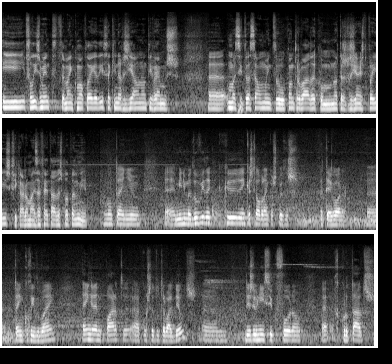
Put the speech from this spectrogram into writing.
E felizmente também, como o colega disse, aqui na região não tivemos uh, uma situação muito conturbada como noutras regiões do país que ficaram mais afetadas pela pandemia. Não tenho a mínima dúvida que em Castelo Branco as coisas até agora uh, têm corrido bem, em grande parte à custa do trabalho deles, uh, desde o início que foram recrutados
